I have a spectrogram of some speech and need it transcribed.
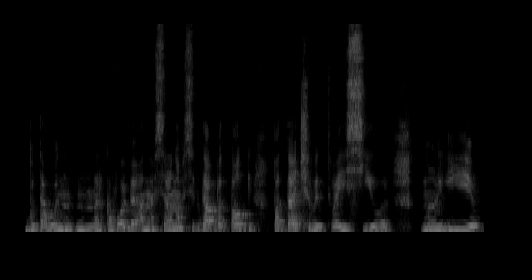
бытовой наркофобией, она все равно всегда подталкивает, подтачивает твои силы. Ну и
